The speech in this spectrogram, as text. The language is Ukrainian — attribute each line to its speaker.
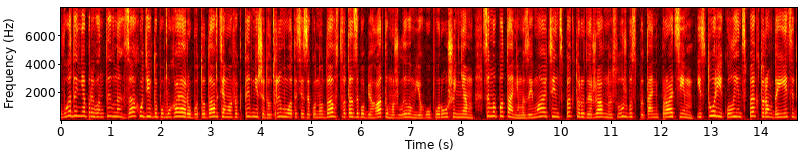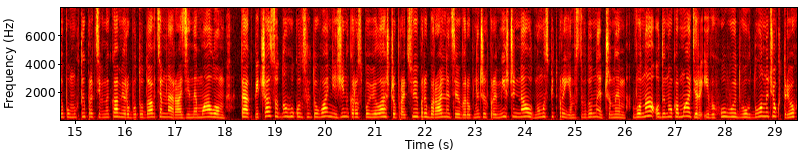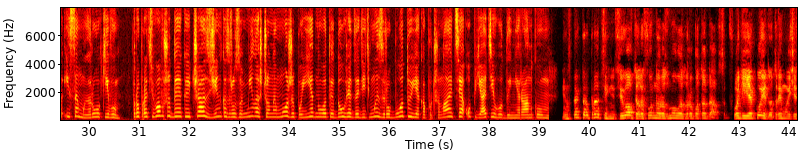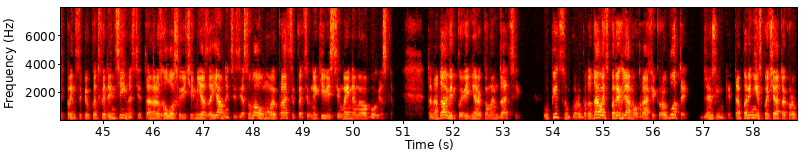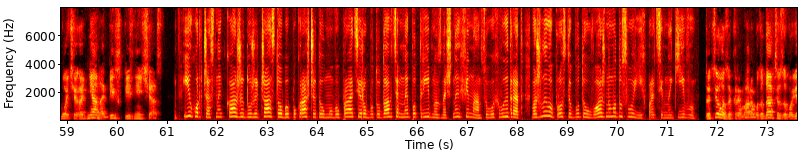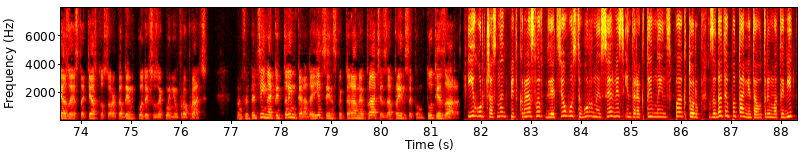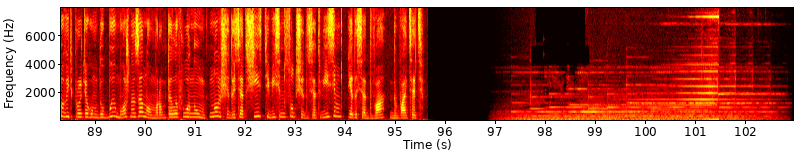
Speaker 1: Введення превентивних заходів допомагає роботодавцям ефективніше дотримуватися законодавства та запобігати можливим його порушенням. Цими питаннями займаються інспектори Державної служби з питань праці. Історії, коли інспекторам вдається допомогти працівникам і роботодавцям, наразі немало. Так, під час одного консультування жінка розповіла, що працює прибиральницею виробничих приміщень на одному з підприємств Донеччини. Вона одинока матір і виховує двох донечок трьох і семи років. Пропрацювавши деякий час, жінка зрозуміла, що не може поєднувати догляд за дітьми з роботою, яка починається о 5 годині ранку.
Speaker 2: Інспектор праці ініціював телефонну розмову з роботодавцем, в ході якої, дотримуючись принципів конфіденційності та не розголошуючи ім'я заявниці, з'ясував умови праці працівників із сімейними обов'язками та надав відповідні рекомендації. У підсумку роботодавець переглянув графік роботи для жінки та переніс початок робочого дня на більш пізній час.
Speaker 1: Ігор Часник каже, дуже часто, аби покращити умови праці, роботодавцям не потрібно значних фінансових витрат. Важливо просто бути уважними до своїх працівників.
Speaker 2: До цього, зокрема, роботодавців зобов'язує стаття 141 Кодексу законів про працю. Консультаційна підтримка надається інспекторами праці за принципом тут і зараз.
Speaker 1: Ігор Часник підкреслив, для цього створений сервіс «Інтерактивний інспектор». Задати питання та отримати відповідь протягом доби можна за номером телефону 066 868 52 20.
